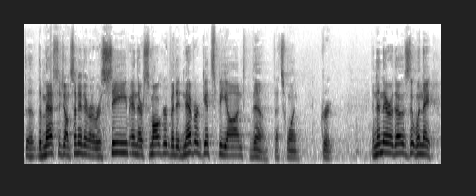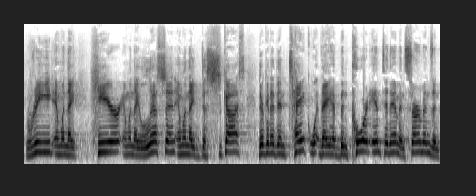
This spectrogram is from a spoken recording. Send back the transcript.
the, the message on Sunday, they're going to receive in their small group, but it never gets beyond them. That's one group. And then there are those that when they read and when they hear and when they listen and when they discuss, they're going to then take what they have been poured into them in sermons and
